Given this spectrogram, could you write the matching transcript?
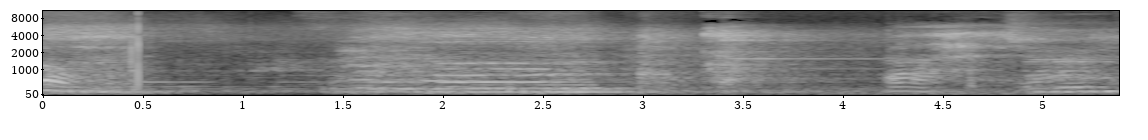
Oh. Ah.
